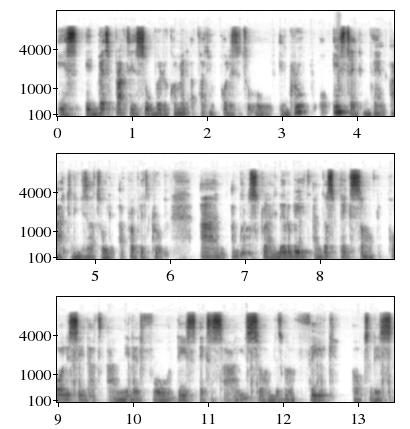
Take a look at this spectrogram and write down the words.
is a best practice. So we recommend attaching policy to a group or instead then add the user to the appropriate group. And I'm going to scroll a little bit and just pick some of the policy that are needed for this exercise. So I'm just going to click up to this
